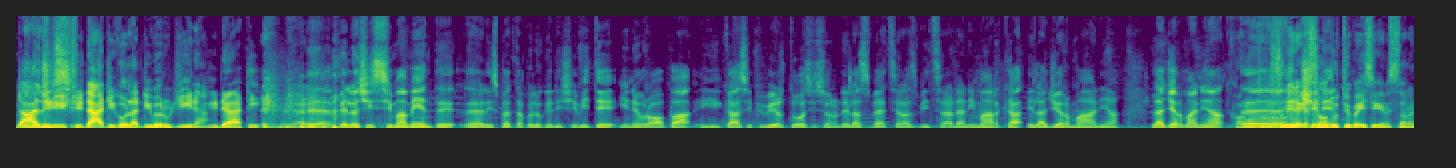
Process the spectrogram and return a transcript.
Dalli velocissi- i dati con la diverugina. i dati. Eh, velocissimamente eh, rispetto a quello che dicevi te in Europa i casi più virtuosi sono della Svezia, la Svizzera, la Danimarca e la Germania. La Germania Quanto- eh, Posso dire che sono tutti paesi che mi stanno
